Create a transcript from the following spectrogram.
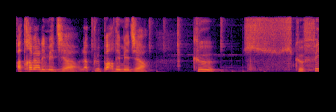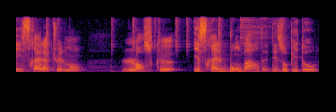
à travers les médias, la plupart des médias, que ce que fait Israël actuellement, lorsque Israël bombarde des hôpitaux,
